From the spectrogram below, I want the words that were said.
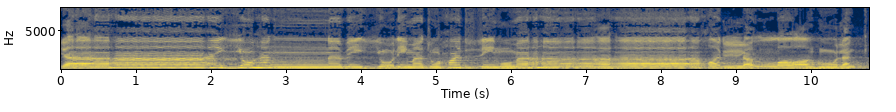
يا أيها النبي لم تحرم ما أحل الله لك؟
